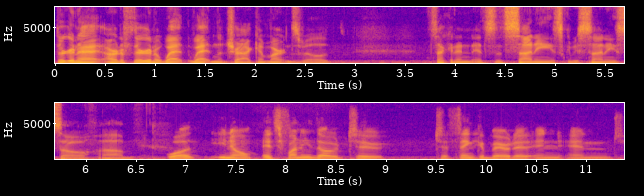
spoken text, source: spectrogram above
They're gonna, or if they're gonna wet wet in the track at Martinsville, it's not gonna. It's it's sunny. It's gonna be sunny. So um, Well, you know, it's funny though to to think about it and and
